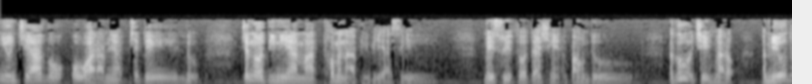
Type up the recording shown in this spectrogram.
ညွှန်ကြားသောဩဝါဒများဖြစ်တယ်လို့ကျွန်တော်ဒီနေရာမှာထောမနာပြပါရစေ။မိတ်ဆွေတော်တတ်ရှင်အပေါင်းတို့ အခုအချိန်မှတော့အမျိုးသ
